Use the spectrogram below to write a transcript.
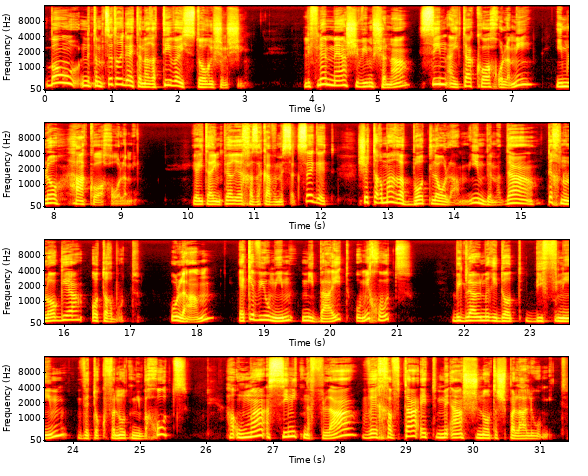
בואו נתמצת רגע את הנרטיב ההיסטורי של שי. לפני 170 שנה, סין הייתה כוח עולמי אם לא הכוח העולמי. היא הייתה אימפריה חזקה ומשגשגת, שתרמה רבות לעולם, אם במדע, טכנולוגיה או תרבות. אולם, עקב איומים מבית ומחוץ, בגלל מרידות בפנים ותוקפנות מבחוץ, האומה הסינית נפלה וחוותה את מאה שנות השפלה לאומית.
